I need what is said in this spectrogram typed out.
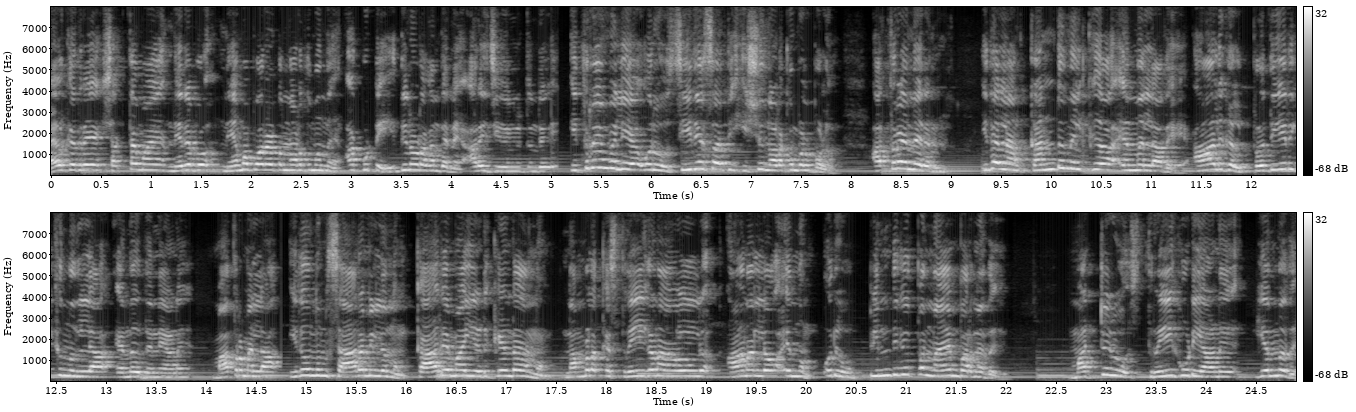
അയാൾക്കെതിരെ ശക്തമായ നിരപോ നിയമ പോരാട്ടം നടത്തുമെന്ന് ആ കുട്ടി ഇതിനോടകം തന്നെ അറിയിച്ചു കഴിഞ്ഞിട്ടുണ്ട്. ഇത്രയും വലിയ ഒരു സീരിയസ് ആയിട്ട് ഇഷ്യൂ നടക്കുമ്പോൾ പോലും അത്രയും നേരം ഇതെല്ലാം കണ്ടു നിൽക്കുക എന്നല്ലാതെ ആളുകൾ പ്രതികരിക്കുന്നില്ല എന്നത് തന്നെയാണ്. മാത്രമല്ല ഇതൊന്നും സാരമില്ലെന്നും കാര്യമായി എടുക്കേണ്ടതെന്നും നമ്മളൊക്കെ സ്ത്രീകളാണല്ലോ ആണല്ലോ എന്നും ഒരു പിന്തിരിപ്പ നയം പറഞ്ഞത് മറ്റൊരു സ്ത്രീ കൂടിയാണ് എന്നത്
